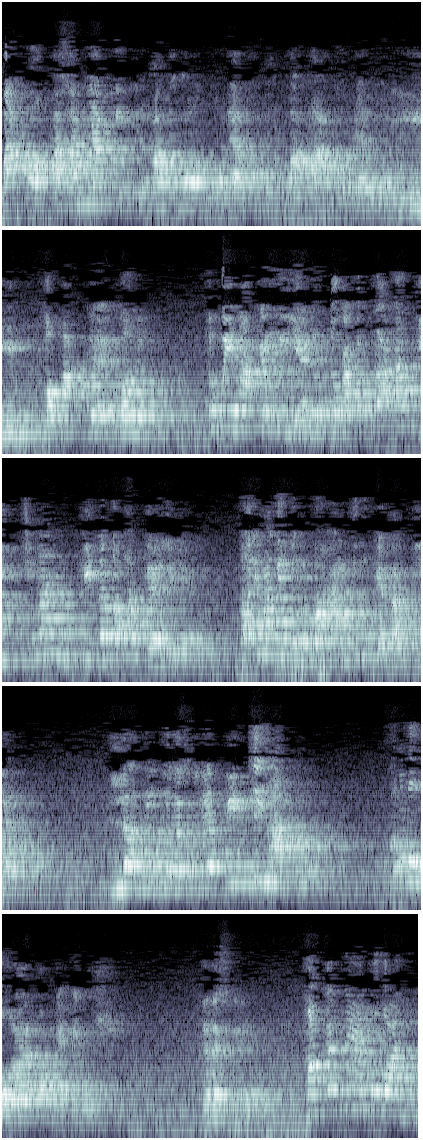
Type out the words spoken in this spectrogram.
Bapa pasal penyakit, tidak kata Allah, dia mau tu buat apa, dia mau ni. Tak makan, kau ni. Tapi makan ni ya, doktor kata tak lagi. Cuman kita tak makan ni ya. Tak boleh panggil tu, wah itu bukan tarbiyah. Lah ni kita sekalian pinti aku. Kemur lah pakai pinti. Dan sekalian. Makan ni apa banyak?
